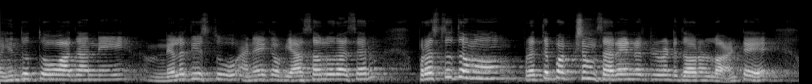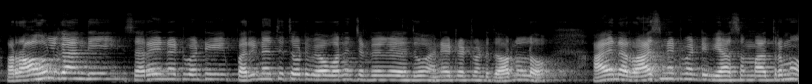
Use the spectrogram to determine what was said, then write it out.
హిందుత్వవాదాన్ని నిలదీస్తూ అనేక వ్యాసాలు రాశారు. ప్రస్తుతము ప్రతిపక్షం సరైనటువంటి ధోరణిలో అంటే రాహుల్ గాంధీ సరైనటువంటి పరిణతితోటి వ్యవహరించడం లేదు అనేటటువంటి ధోరణిలో ఆయన రాసినటువంటి వ్యాసం మాత్రము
